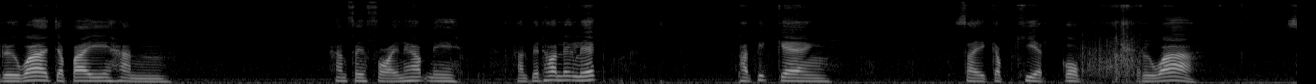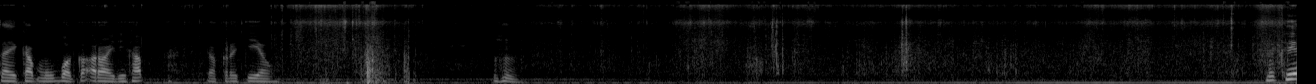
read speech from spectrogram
หรือว่าจะไปหั่น หั่นฝอยๆนะครับนี่หั่นเป็นท่อนเล็กๆ ผัดพริกแกง ใส่กับเขียดกบ หรือว่าใส่กับหมูบดก็อร่อยดีครับ ดอกกระเจียวอื้อหือเมื่อกี้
